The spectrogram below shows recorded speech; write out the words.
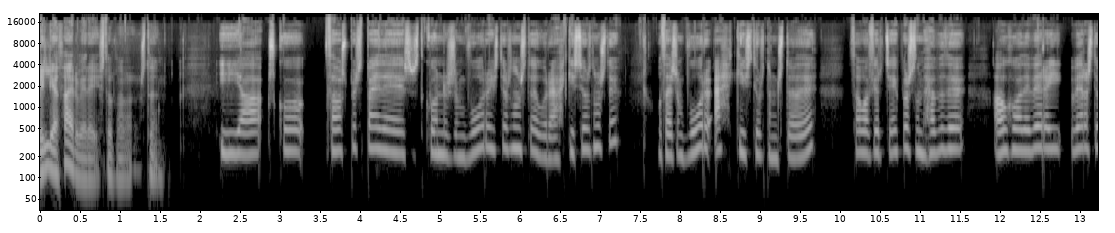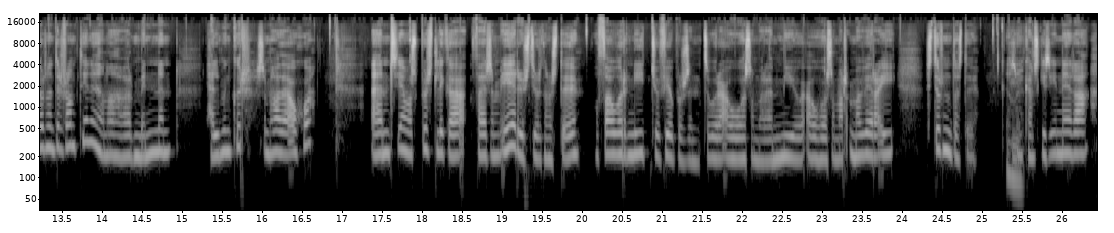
vilja þær verið í stjórnunum stöðum? Já, sko, það var spurt bæði sérst, konur sem voru í stjórnarnstöðu voru ekki í stjórnarnstöðu og þeir sem voru ekki í stjórnarnstöðu þá var 41% sem höfðu áhugaði vera, í, vera stjórnandir í framtíðinni þannig að það var minn en helmingur sem hafði áhuga en síðan var spurt líka þær sem eru í stjórnarnstöðu og þá voru 94% sem voru áhuga samar eða mjög áhuga samar um að vera í stjórnarnstöðu sem kannski sýnir að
